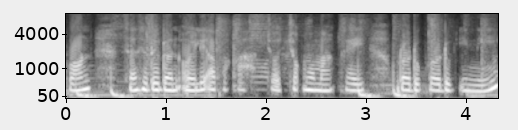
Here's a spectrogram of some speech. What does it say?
prone, sensitif dan oily. Apakah cocok memakai produk-produk ini?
